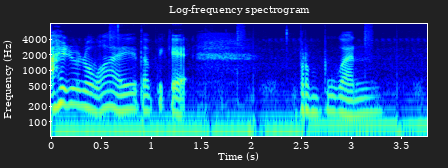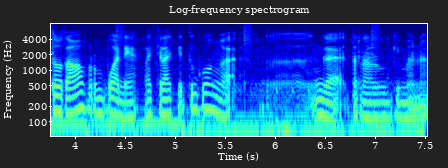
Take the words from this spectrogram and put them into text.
I don't know why tapi kayak perempuan terutama perempuan ya. Laki-laki tuh gue nggak nggak terlalu gimana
